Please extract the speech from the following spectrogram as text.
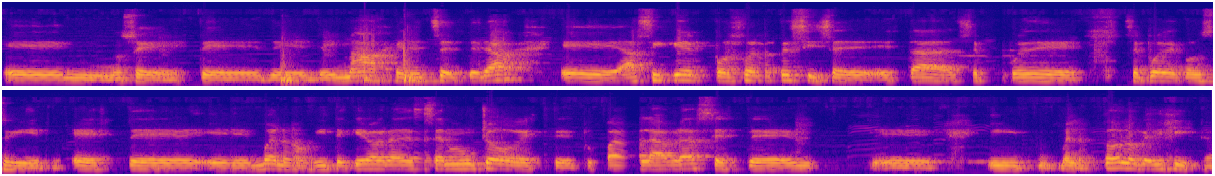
eh, no sé, este, de, imagen, etcétera. Eh, así que por suerte sí se está, se puede, se puede conseguir. Este, bueno, y te quiero agradecer mucho este, tus palabras, este, y bueno, todo lo que dijiste.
